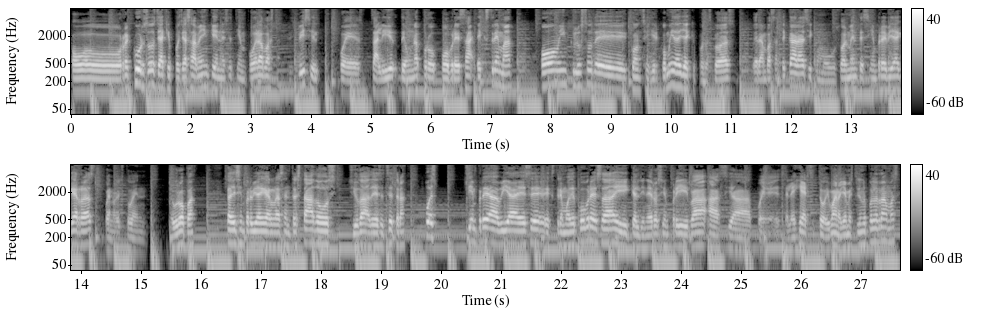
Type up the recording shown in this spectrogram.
o recursos, ya que pues ya saben que en ese tiempo era bastante difícil pues salir de una pobreza extrema o incluso de conseguir comida, ya que pues las cosas eran bastante caras y como usualmente siempre había guerras, bueno, esto en Europa, casi siempre había guerras entre estados, ciudades, etcétera, pues siempre había ese extremo de pobreza y que el dinero siempre iba hacia pues el ejército y bueno, ya me estoy yendo por las ramas,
